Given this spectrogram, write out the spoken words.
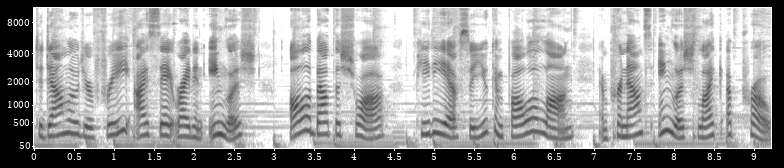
to download your free I Say It Right in English, all about the schwa PDF so you can follow along and pronounce English like a pro.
